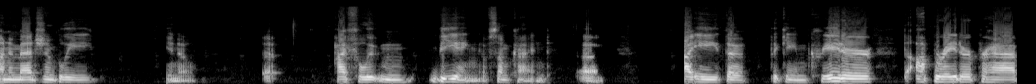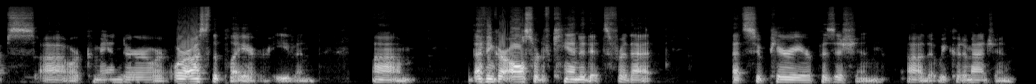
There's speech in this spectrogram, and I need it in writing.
unimaginably, you know, uh, highfalutin being of some kind, uh, i.e., the the game creator, the operator, perhaps, uh, or commander, or or us, the player, even. Um, I think are all sort of candidates for that that superior position uh, that we could imagine.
